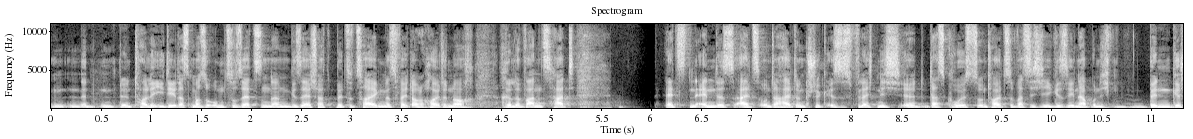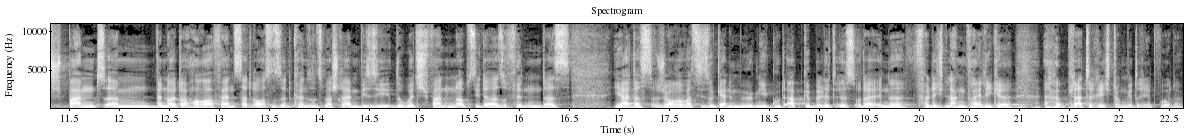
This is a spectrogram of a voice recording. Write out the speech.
eine, eine tolle Idee, das mal so umzusetzen, dann ein Gesellschaftsbild zu zeigen, das vielleicht auch heute noch Relevanz hat letzten Endes als Unterhaltungsstück ist es vielleicht nicht äh, das Größte und Tollste, was ich je gesehen habe. Und ich bin gespannt, ähm, wenn Leute Horrorfans da draußen sind, können sie uns mal schreiben, wie sie The Witch fanden, ob sie da so finden, dass ja das Genre, was sie so gerne mögen, hier gut abgebildet ist oder in eine völlig langweilige, äh, platte Richtung gedreht wurde.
